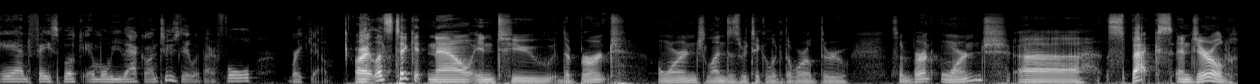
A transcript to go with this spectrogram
and Facebook, and we'll be back on Tuesday with our full breakdown. All right, let's take it now into the burnt orange lenses. We take a look at the world through some burnt orange uh, specs. And Gerald,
